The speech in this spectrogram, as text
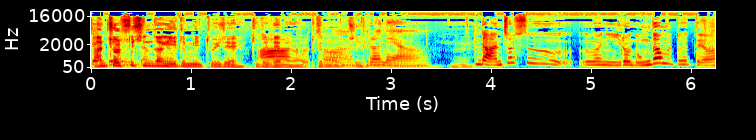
예. 안철수 신당의 이름이 또 이제 기대되네요. 아, 어떻게 그렇죠. 아, 나올지. 그러네요. 예. 근데 안철수 의원이 이런 농담을 또 했대요.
